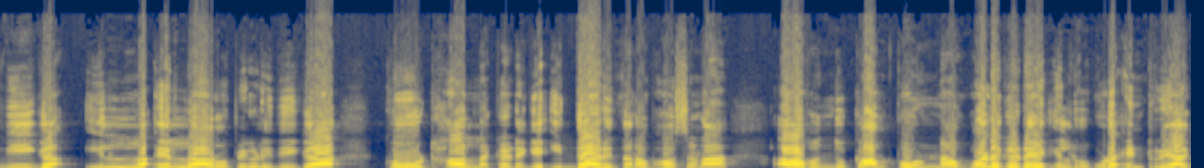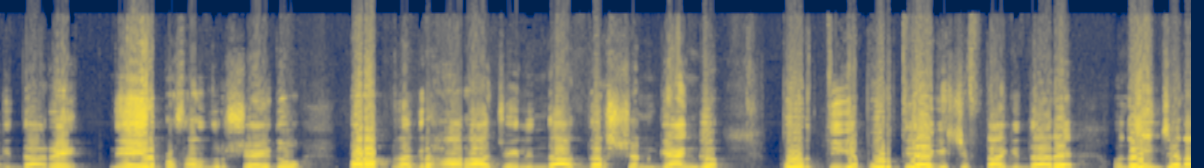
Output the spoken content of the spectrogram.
ಇದೀಗ, ಇಲ್ಲ, ಎಲ್ಲ ಆರೋಪಿಗಳು ಇದೀಗ ಕೋರ್ಟ್ ಹಾಲ್ನ ಕಡೆಗೆ ಇದ್ದಾರೆ ಅಂತ ನಾವು ಭಾವಿಸೋಣ. ಆ ಒಂದು ಕಾಂಪೌಂಡ್ನ ಒಳಗಡೆ ಎಲ್ಲರೂ ಕೂಡ ಎಂಟ್ರಿ ಆಗಿದ್ದಾರೆ. ನೇರ ಪ್ರಸಾರ ದೃಶ್ಯ ಇದು. ಪರಪ್ ನಗರಹಾರ ಜೈಲಿಂದ ದರ್ಶನ್ ಗ್ಯಾಂಗ್ ಪೂರ್ತಿಗೆ ಪೂರ್ತಿಯಾಗಿ ಶಿಫ್ಟ್ ಆಗಿದ್ದಾರೆ. ಒಂದು ಐದು ಜನ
